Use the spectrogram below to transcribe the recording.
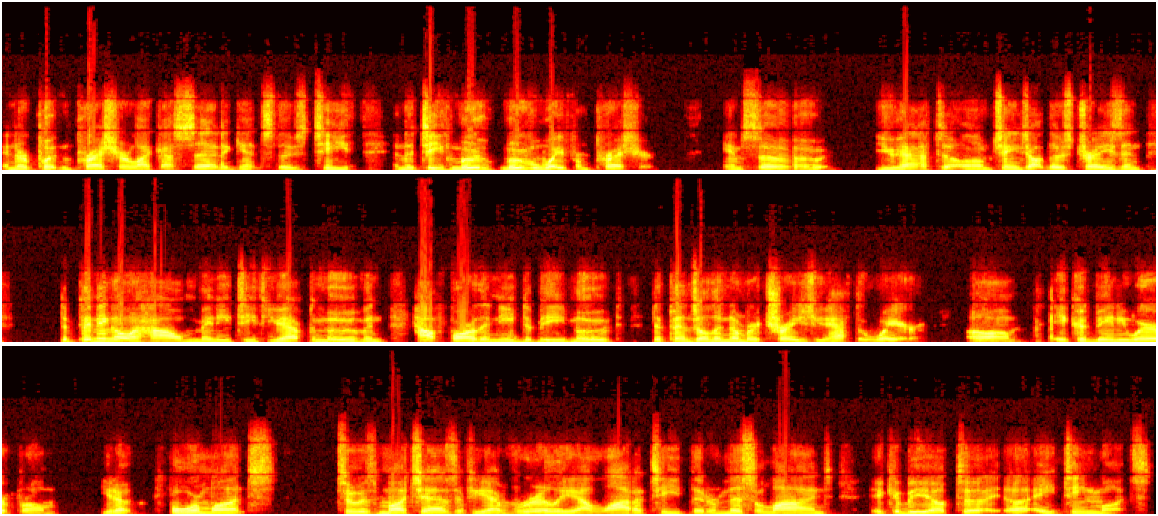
and they're putting pressure, like I said, against those teeth, and the teeth move move away from pressure. And so you have to um, change out those trays. And depending on how many teeth you have to move and how far they need to be moved, depends on the number of trays you have to wear. Um, it could be anywhere from, you know, four months to as much as if you have really a lot of teeth that are misaligned, it could be up to uh, 18 months.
